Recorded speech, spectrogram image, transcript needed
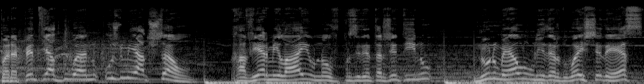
Para penteado do ano, os nomeados são Javier Milei, o novo presidente argentino, Nuno Melo, o líder do ex-CDS,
